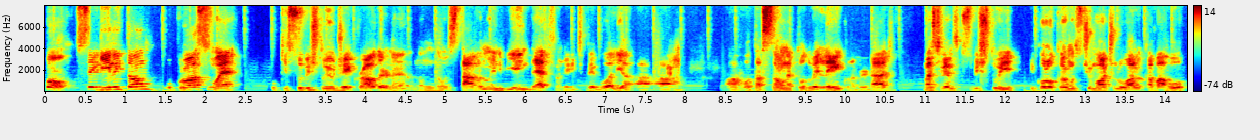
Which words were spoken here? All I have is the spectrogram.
Bom, seguindo então, o próximo é o que substituiu o Jay Crowder, né? Não, não estava no NBA em depth, onde a gente pegou ali a, a, a, rotação, né? Todo o elenco, na verdade, mas tivemos que substituir e colocamos Timóteo Lualo Cabarro,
